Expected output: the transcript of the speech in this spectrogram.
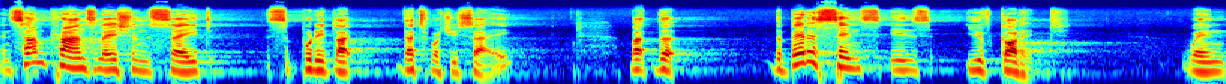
And some translations say it, put it like, That's what you say. But the, the better sense is you've got it. When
